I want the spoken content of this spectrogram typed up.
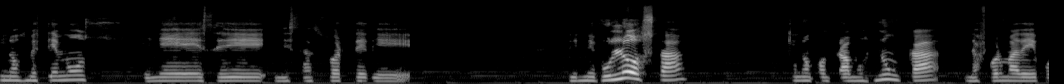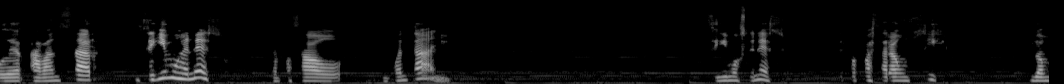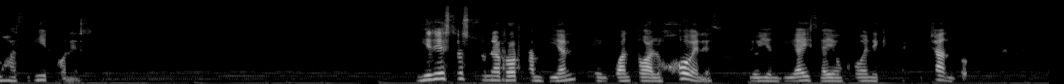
Y nos metemos en, ese, en esa suerte de, nebulosa que no encontramos nunca la forma de poder avanzar. Y seguimos en eso. Han pasado 50 años seguimos en eso. Después pasará un siglo y vamos a seguir con eso. Y eso es un error también en cuanto a los jóvenes hoy en día y si hay un joven que está escuchando.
